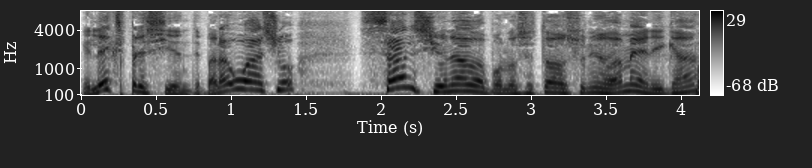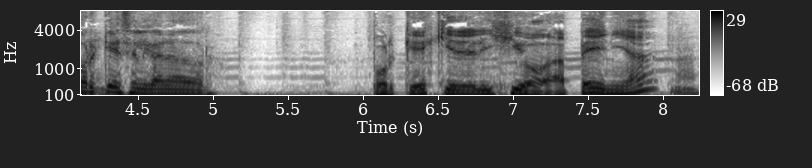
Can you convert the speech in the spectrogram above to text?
el expresidente paraguayo, sancionado por los Estados Unidos de América, ¿Por qué es el ganador? porque es quien eligió a Peña, Ah.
